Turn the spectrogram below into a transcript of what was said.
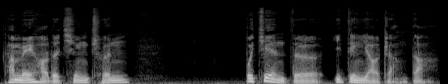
他美好的青春不见得一定要长大。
